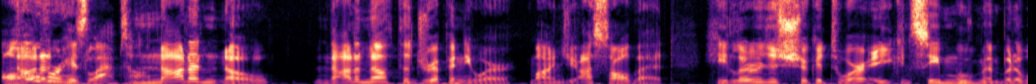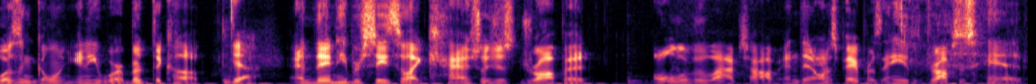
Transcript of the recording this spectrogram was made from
All Not over en- his laptop. Not a no, not enough to drip anywhere, mind you. I saw that. He literally just shook it to where you can see movement, but it wasn't going anywhere but the cup. Yeah. And then he proceeds to like casually just drop it all over the laptop and then on his papers, and he drops his head.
